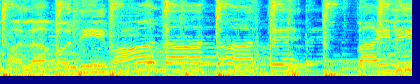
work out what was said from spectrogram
ভালা বলি ভালা তাতে পাইলি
